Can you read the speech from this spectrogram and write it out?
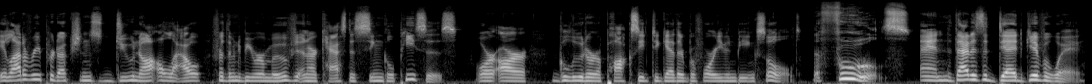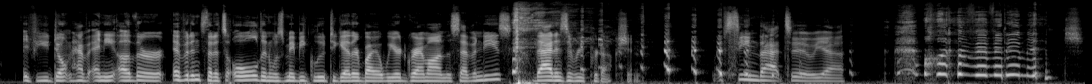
A lot of reproductions do not allow for them to be removed and are cast as single pieces, or are glued or epoxied together before even being sold. The fools. And that is a dead giveaway. If you don't have any other evidence that it's old and was maybe glued together by a weird grandma in the 70s, that is a reproduction. I've seen that too, yeah. what a vivid image.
